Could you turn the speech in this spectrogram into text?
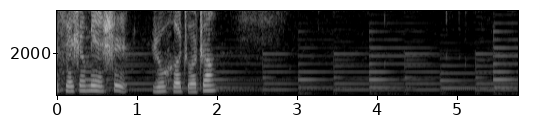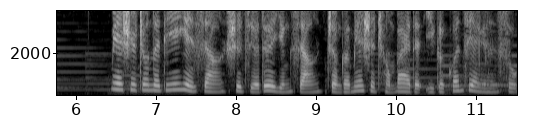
学生面试如何着装？面试中的第一印象是绝对影响整个面试成败的一个关键元素，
